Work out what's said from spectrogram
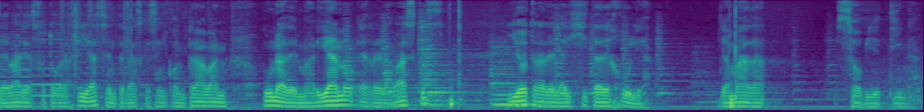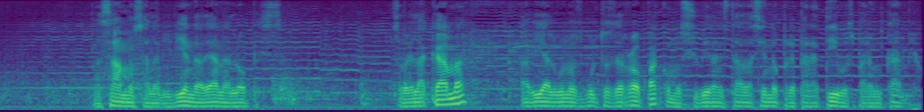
de varias fotografías, entre las que se encontraban una de Mariano Herrera Vázquez y otra de la hijita de Julia, llamada Sovietina. Pasamos a la vivienda de Ana López. Sobre la cama había algunos bultos de ropa como si hubieran estado haciendo preparativos para un cambio.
